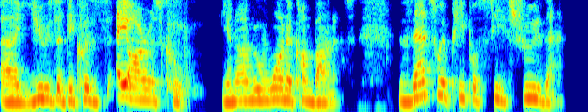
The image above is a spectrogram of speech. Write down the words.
uh, use it because AR is cool, you know, and we want to combine it. That's where people see through that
